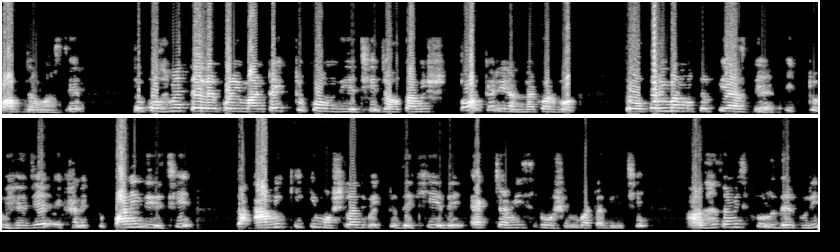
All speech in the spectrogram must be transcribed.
পাবদা মাছের। তো প্রথমে তেলের পরিমাণটা একটু কম দিয়েছি, যেহেতু আমি তরকারি রান্না করব। তো পরিমাণ মতো পেঁয়াজ দিয়ে একটু ভেজে এখানে একটু পানি দিয়েছি। তো আমি কি কি মশলা দিব একটু দেখিয়ে দেই। এক চামচ রসুন বাটা দিয়েছি, আধা চামচ হলুদের গুঁড়ি,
